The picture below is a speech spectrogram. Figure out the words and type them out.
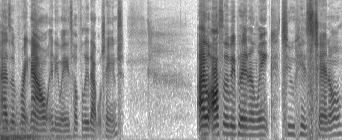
as of right now anyways. Hopefully that will change. I will also be putting a link to his channel.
